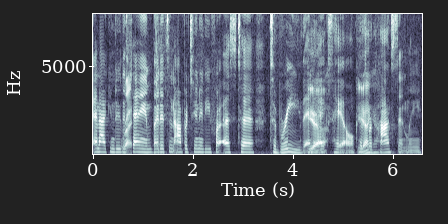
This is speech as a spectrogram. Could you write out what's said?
and I can do the Right. same, but it's an opportunity for us to to breathe and Yeah. exhale because Yeah, we're yeah. constantly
